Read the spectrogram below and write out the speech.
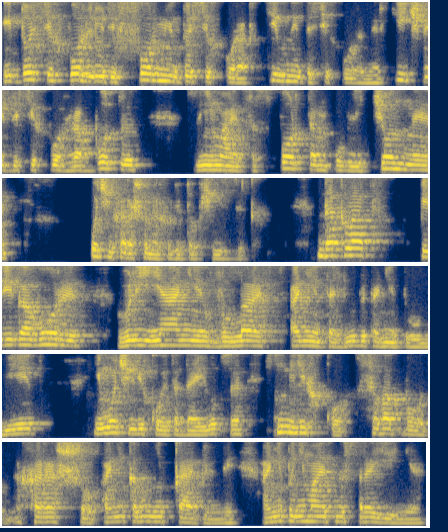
И до сих пор люди в форме, до сих пор активны, до сих пор энергичны, до сих пор работают, занимаются спортом, увлеченные, очень хорошо находят общий язык. Доклад, переговоры, влияние, власть, они это любят, они это умеют. Им очень легко это дается, с ними легко, свободно, хорошо, они коммуникабельны, они понимают настроение,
